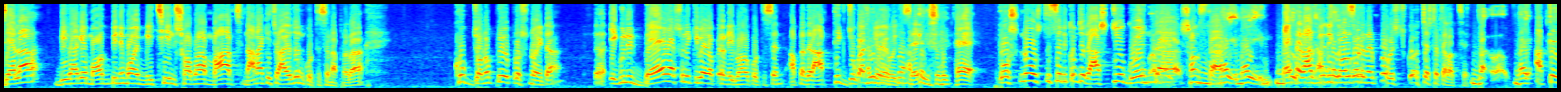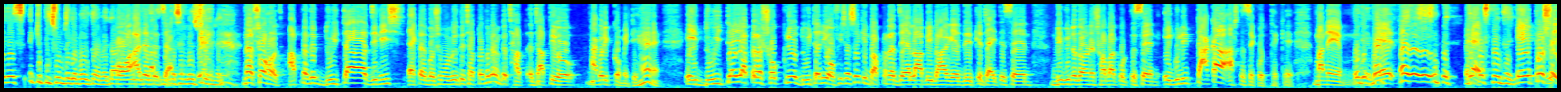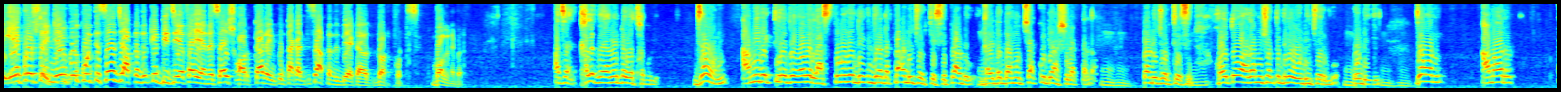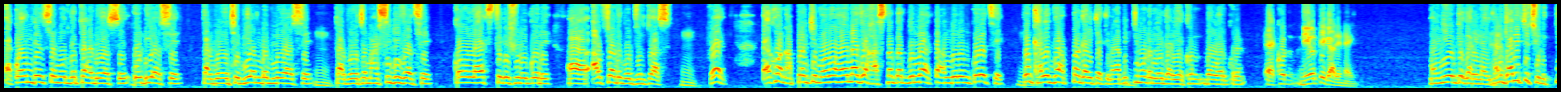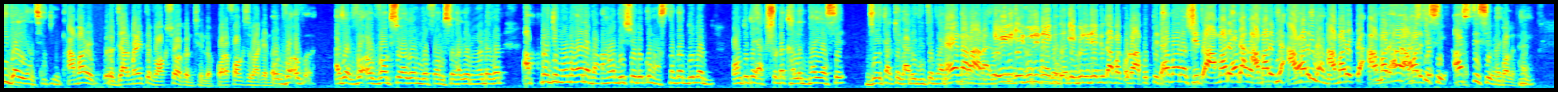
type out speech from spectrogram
জেলা বিভাগে মত বিনিময় মিছিল সভা মার্চ নানা কিছু আয়োজন করতেছেন আপনারা। খুব জনপ্রিয় প্রশ্ন এটা। এগুলির ব্যয় আসলে কীভাবে আপনারা নির্বাহ করতেছেন? আপনাদের আর্থিক যোগাযোগ কীভাবে হইতেছে? হ্যাঁ প্রশ্ন হচ্ছে এরকম যে রাষ্ট্রীয় গোয়েন্দা সংস্থা ভাই, ভাই, একটা রাজনৈতিক দল গঠনের প্রবেশ চেষ্টা চালাচ্ছে। ভাই আটকে গেছে একটু পিছন থেকে বলতে হবে কারণ আচ্ছা আচ্ছা, আচ্ছা। না সহজ। আপনাদের দুইটা জিনিস একটা বৈষম্য বিরোধী ছাত্র আন্দোলন একটা জাতীয় নাগরিক কমিটি হ্যাঁ? এই দুইটাই আপনারা সক্রিয় দুইটারই অফিস আছে কিন্তু আপনারা জেলা বিভাগ এদিকে যাইতেছেন বিভিন্ন ধরনের সভা করতেছেন এগুলির টাকা আসতেছে থেকে মানে এই- এই হ্যাঁ। এই প্রশ্নে এই প্রশ্নে কেউ। কেউ কইতেছে যে আপনাদেরকে ডিজিএফআই এনএসআই সরকার এরকম টাকা দিচ্ছে আপনাদের দিয়ে একটা ডট করতেছে। বলেন এবার। আচ্ছা খালেদ ভাই আমি একটা কথা বলি। যেমন আমি ব্যক্তিগতভাবে লাস্ট পনেরো দিন ধরে একটা প্রাডু চড়তেছি প্রাডু গাড়িটার দাম হচ্ছে এক কোটি আশি লাখ টাকা। প্রাডু চড়তেছি। হয়তো আগামী সপ্তাহ থেকে ওডি চড়বো ওডি যেমন আমার অ্যাকোয়েন্টেন্স এর মধ্যে প্রাডু আছে ওডি আছে তারপর হচ্ছে বিএমডব্লিউ আছে তারপর হচ্ছে মার্সিডিজ আছে। করোলা এক্স থেকে শুরু করে আলফ্রাডো পর্যন্ত আছে রাইট এখন আপনার কি মনে হয় না যে হাসনাত আব্দুল্লাহ একটা আন্দোলন করেছে? এবং খালেদ ভাই আপনার গাড়িটা কি? মানে আপনি কি মডেলের গাড়ি এখন ব্যবহার করেন? এখন নিউ ইয়র্কে গাড়ি নাই। মানে নিউ ইয়র্কে গাড়ি নাই। মানে গাড়ি তো ছিল কি গাড়ি আছে আপনি আমার জার্মানিতে ভক্স ওয়াগন ছিল ওরা ফক্স ভাগেন ভ- ভ- আচ্ছা ভক্স ওয়াগন বা ফক্স ওয়াগন হোয়াটএভার আপনার কি মনে হয় না বাংলাদেশে এরকম হাসনাত আব্দুল্লাহ অন্তত একশোটা খালেদ ভাই আছে? যে তাকে গাড়ি দিতে পারে হ্যাঁ না না এইগুলি নিয়ে কিন্তু এগুলি নিয়ে কিন্তু আমার কোনো আপত্তি নাই কিন্তু আমার একটা। আমার একটা আমার একটা। আমার একটা আমার আসতেছি, আসতেছি বলেন হ্যাঁ।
